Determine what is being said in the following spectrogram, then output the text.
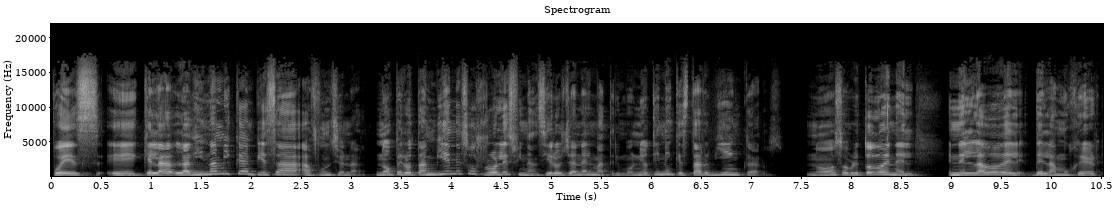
pues eh, que la, dinámica empieza a funcionar, ¿no? Pero también esos roles financieros ya en el matrimonio tienen que estar bien claros, ¿no? Sobre todo en el, en el lado de, la mujer,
